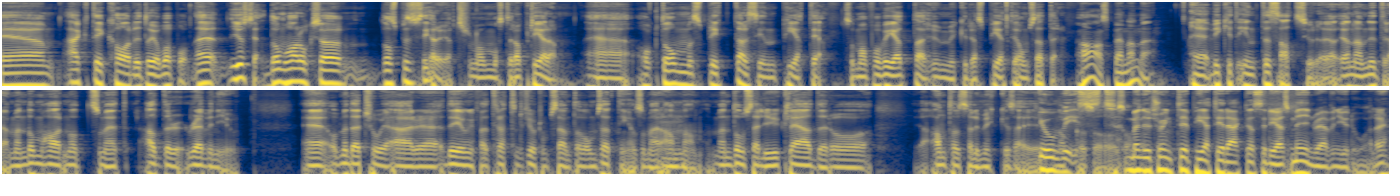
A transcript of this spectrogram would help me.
eh, Actic har lite att jobba på. Eh, just det, de har också, de specificerar ju eftersom de måste rapportera. Eh, och de splittar sin PT, så man får veta hur mycket deras PT omsätter. Ja, spännande. Eh, vilket inte Sats gjorde, jag, jag nämnde inte det, men de har något som är ett other revenue. Eh, och men där tror jag är, eh, det är ungefär 13-14% av omsättningen som är annan. Men de säljer ju kläder och att säljer mycket så här, Jo knock och visst, så- och men du tror inte PT räknas i deras main revenue då, eller?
